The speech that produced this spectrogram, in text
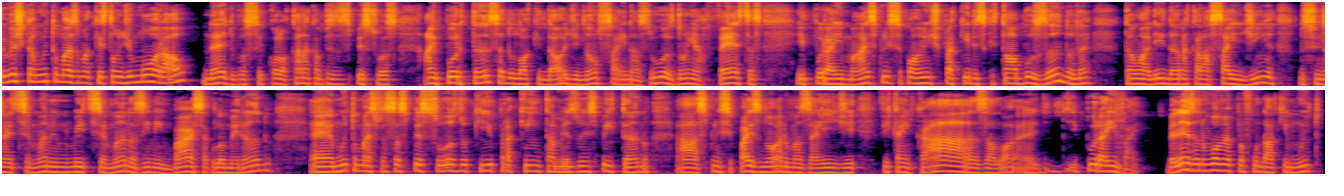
Eu vejo que é muito mais uma questão de moral, né? De você colocar na cabeça das pessoas a importância do lockdown, de não sair nas ruas, não ir a festas e por aí mais. Principalmente para aqueles que estão abusando, né? Estão ali dando aquela saidinha nos finais de semana e no meio de semana, indo em bar, se aglomerando. É muito mais para essas pessoas do que para quem está mesmo respeitando as principais normas aí de ficar em casa é, e por aí vai. Beleza? Eu não vou me aprofundar aqui muito,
